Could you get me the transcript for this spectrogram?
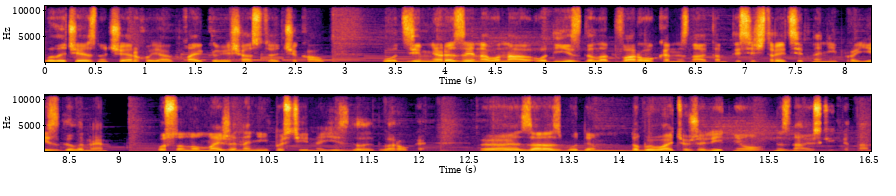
величезну чергу. Я в Харкові часто чекав. От зимня резина, вона од'їздила два роки, не знаю, там 1030 на ній проїздили ми. В основному майже на ній постійно їздили два роки. Е, Зараз будемо добивати вже літню. Не знаю, скільки там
